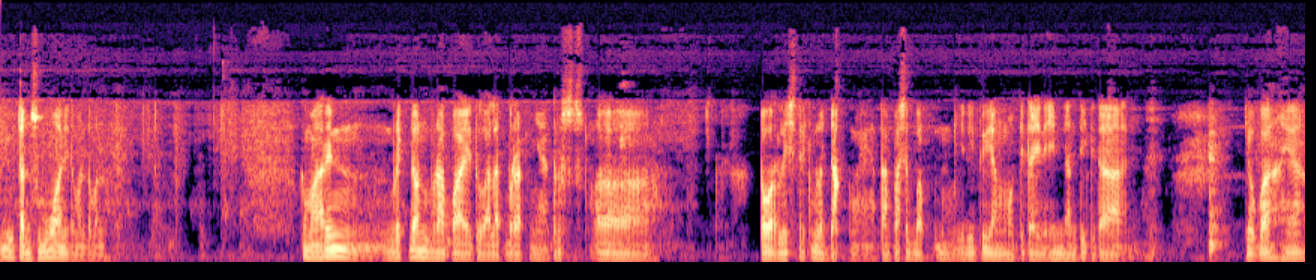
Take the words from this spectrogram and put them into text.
Di hutan semua nih teman-teman. Kemarin breakdown berapa itu alat beratnya, terus eh, tower listrik meledak eh, tanpa sebab. Hmm, Jadi itu yang mau kita iniin nanti kita coba ya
